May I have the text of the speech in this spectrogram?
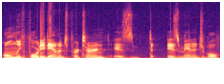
only 40 damage per turn is is manageable.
